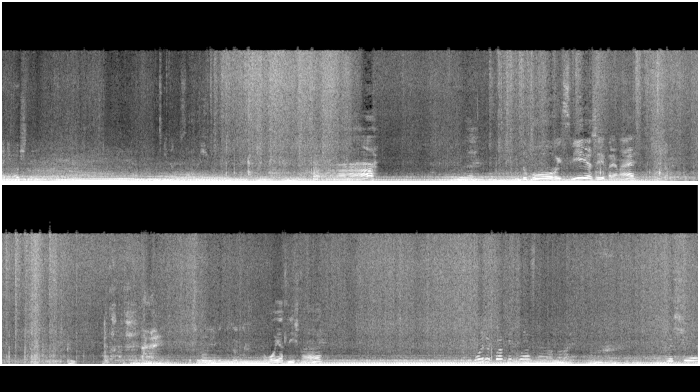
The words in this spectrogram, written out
они мощные. И дорогостоящие. А. Дубовый, свежий прям, а? Ой, отлично, а? Ой, как пахнет классно. Вообще.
